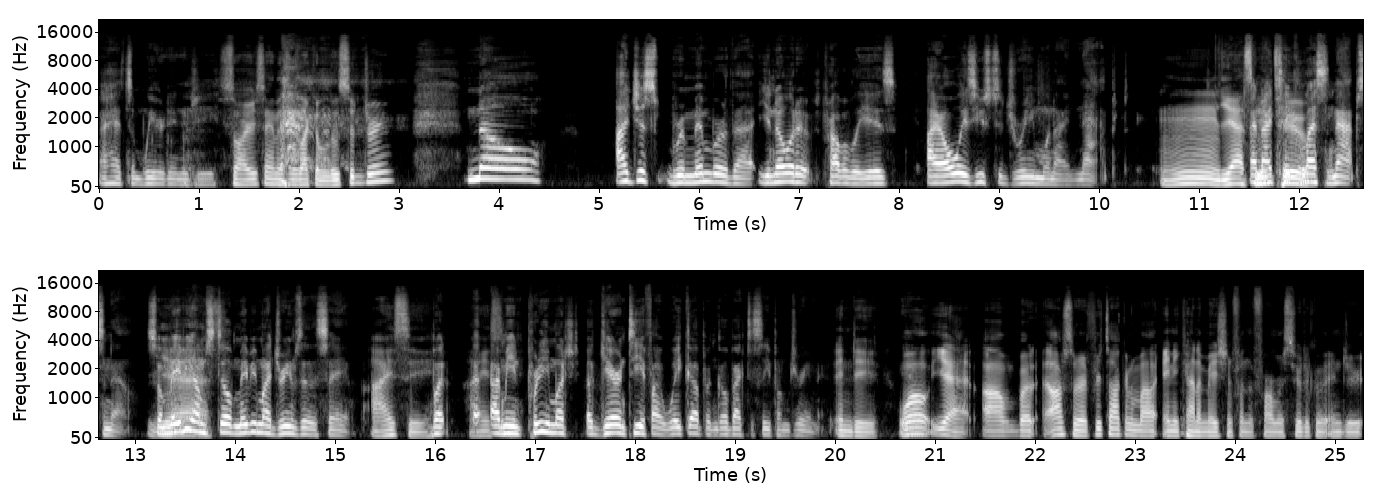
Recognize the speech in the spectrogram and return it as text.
I had some weird energy. So are you saying this is like a lucid dream? No, I just remember that. You know what it probably is? I always used to dream when I napped. Mm, yes, and I too. take less naps now. So maybe I'm still, maybe my dreams are the same. I see. But I, I see. mean, pretty much a guarantee if I wake up and go back to sleep, I'm dreaming. Indeed. Well, yeah. Um, but also, if you're talking about any kind of information from the pharmaceutical injury,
